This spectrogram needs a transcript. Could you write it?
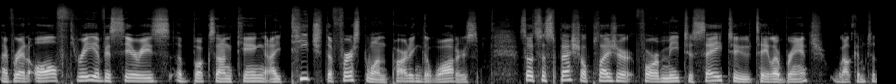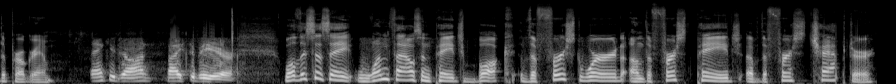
I've read all three of his series of books on King. I teach the first one, Parting the Waters. So it's a special pleasure for me to say to Taylor Branch, welcome to the program. Thank you, Jon. Nice to be here. Well, this is a 1,000 page book. The first word on the first page of the first chapter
